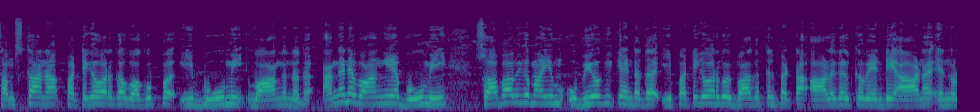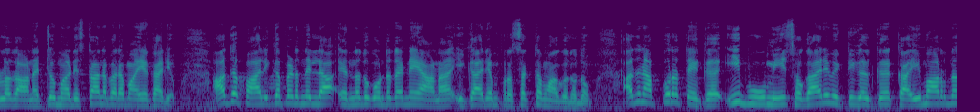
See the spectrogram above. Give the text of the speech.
സംസ്ഥാന പട്ടികവർഗ വകുപ്പ് ഈ ഭൂമി വാങ്ങുന്നത്. അങ്ങനെ വാങ്ങിയ ഭൂമി സ്വാഭാവികമായും ഉപയോഗിക്കേണ്ടത് ഈ പട്ടികവർഗ വിഭാഗത്തിൽപ്പെട്ട ആളുകൾക്ക് വേണ്ടി ആണ് എന്നുള്ളതാണ് ഏറ്റവും അടിസ്ഥാനപരമായ കാര്യം. അത് പാലിക്കപ്പെടുന്നില്ല എന്നതുകൊണ്ട് തന്നെയാണ് ഇക്കാര്യം പ്രസക്തമാകുന്നതും. അതിനപ്പുറത്തേക്ക് ഈ ഭൂമി സ്വകാര്യ വ്യക്തികൾക്ക് കൈമാറുന്ന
